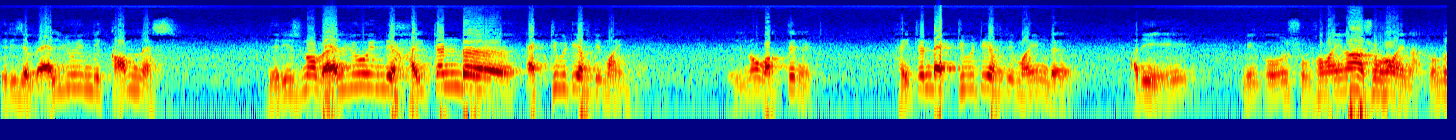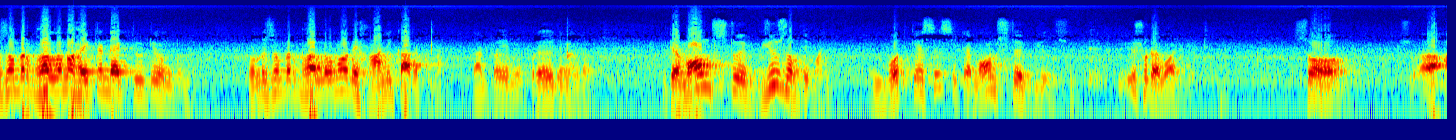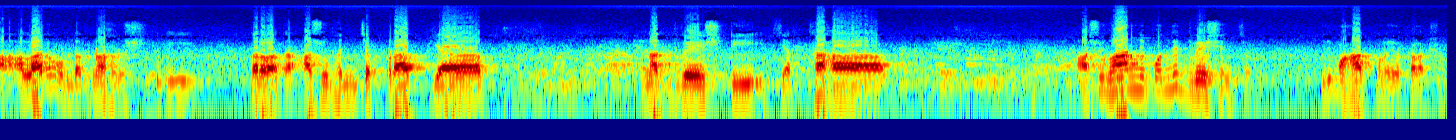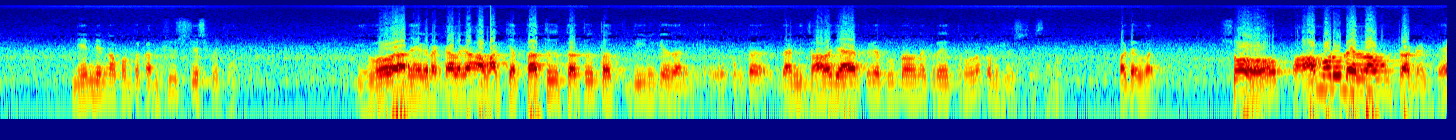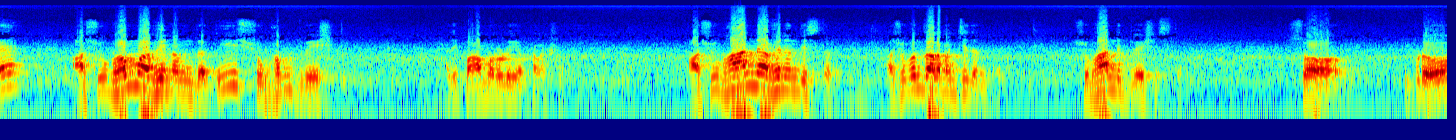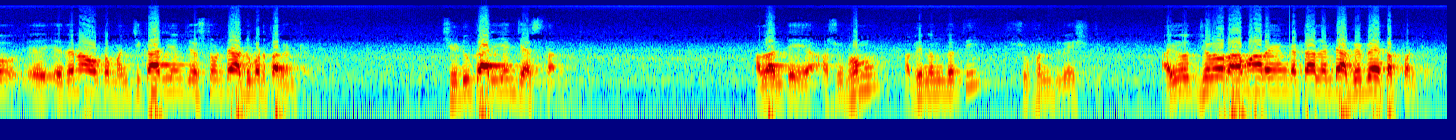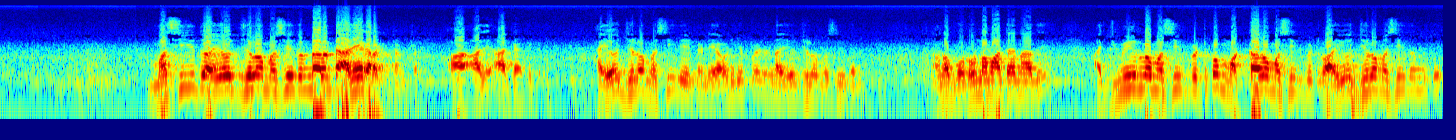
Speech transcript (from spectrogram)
There is a value in the calmness there is no value in the height and activity of the mind there is no worth in it height and activity of the mind అది మీకు శుభమైన అశుభమైన రెండు సందర్భాల్లోనూ height and activity ఉంటుంది. రెండు సందర్భాల్లోనూ అది హానికారకమే. దాంట్లో ఏమీ ప్రయోజనం లేదు. It amounts to abuse of the mind in both cases it amounts to abuse you should avoid it so అలాగా ఉండరు నహృష్యతి తర్వాత అశుభంచ ప్రాప్య నద్వేష్టి ఇత్యర్థ. అశుభాన్ని పొంది ద్వేషించడు ఇది మహాత్ముల యొక్క లక్షణం. నేను నిన్న కొంత కన్ఫ్యూజ్ చేసి పెట్టాను. ఏవో అనేక రకాలుగా ఆ వాక్య తత్ తత్ తత్ దీనికే దానికి కొంత దాన్ని చాలా జాగ్రత్తగా చూద్దామనే ప్రయత్నంలో కన్ఫ్యూజ్ చేశాను. వాట్ ఎవర్ సో పామరుడు ఎలా ఉంటాడంటే అశుభం అభినందతి శుభం ద్వేష్టి. అది పామరుడు యొక్క లక్షణం. అశుభాన్ని అభినందిస్తాడు. అశుభం చాలా మంచిది అంటాడు శుభాన్ని ద్వేషిస్తాడు. సో ఇప్పుడు ఏదైనా ఒక మంచి కార్యం చేస్తుంటే అడ్డుపడతానంటాడు. చెడు కార్యం చేస్తానంటాడు అలాంటి అశుభం అభినందతి శుభం ద్వేష్టి. అయోధ్యలో రామాలయం కట్టాలంటే అభిబే తప్పంటాడు. మసీదు అయోధ్యలో మసీదు ఉండాలంటే అదే కరెక్ట్ అంటాడు. ఆ- అది ఆ కేటగిరీ. అయోధ్యలో మసీదు ఏంటండి? ఎవడు చెప్పాడండి అయోధ్యలో మసీదు అని? అవునా బుర్రున్న మాటేనా అది? అజ్మీర్లో మసీదు పెట్టుకో మక్కాలో మసీదు పెట్టుకో. అయోధ్యలో మసీదు ఎందుకు?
